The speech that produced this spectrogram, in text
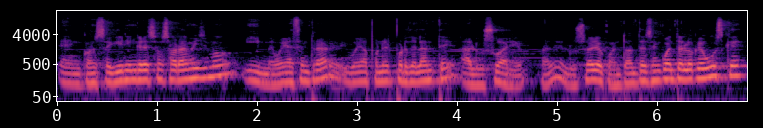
en conseguir ingresos ahora mismo y me voy a centrar y voy a poner por delante al usuario. ¿vale? El usuario cuanto antes encuentre lo que busque,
